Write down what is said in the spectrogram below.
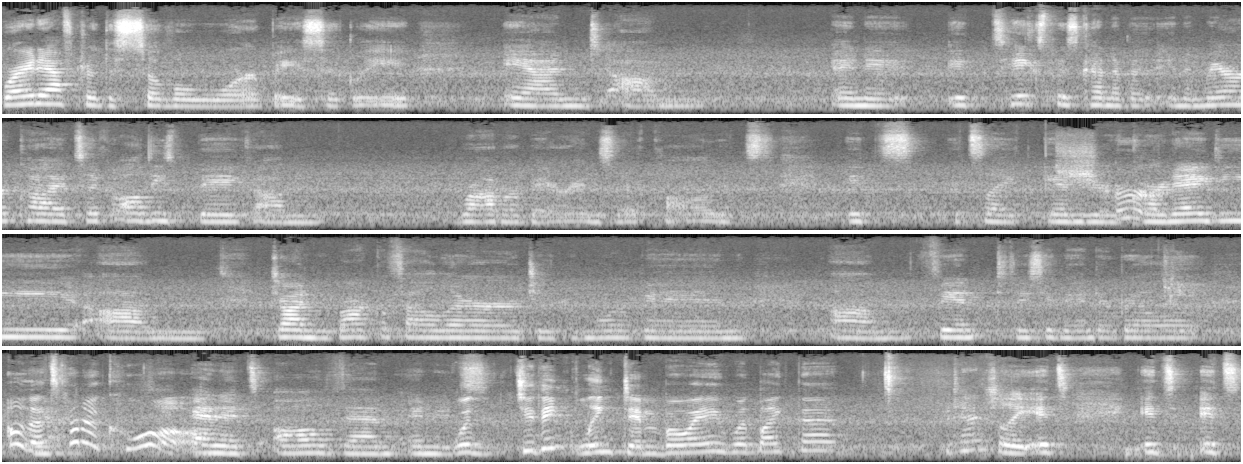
right after the Civil War, basically, and um, and it it takes place kind of in America. It's like all these big um, robber barons they're called. It's it's it's like Andrew Sure. Carnegie, um, John D. Rockefeller, J.P. Morgan. Um, Van, did say Vanderbilt? Oh, that's Yeah. kind of cool. And it's all of them, and it's Would do you think LinkedIn Boy would like that? Potentially, it's it's it's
